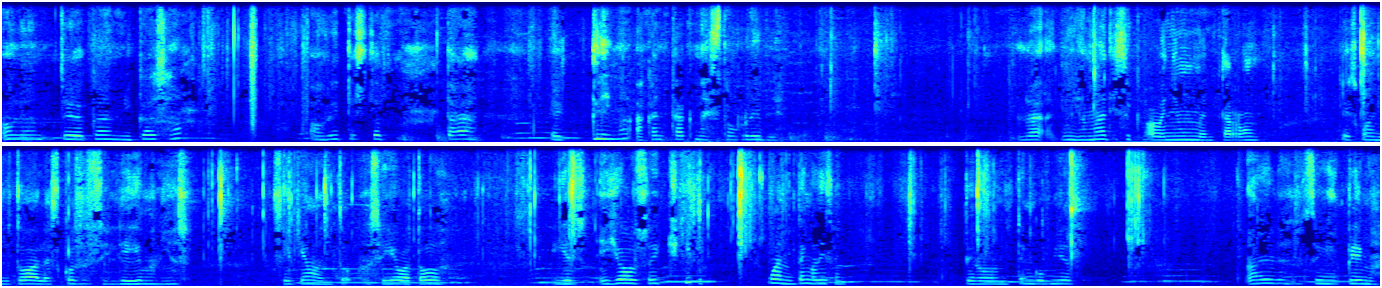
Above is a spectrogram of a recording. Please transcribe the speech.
Hola, estoy acá en mi casa. Ahorita está, el clima acá en Tacna está horrible. Mi mamá dice que va a venir un ventarrón, que es cuando todas las cosas se llevan y eso. Se llevan se lleva todo. Y, es, y yo soy chiquito. Bueno, tengo dicen, pero tengo miedo. Ahora enseño el clima.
